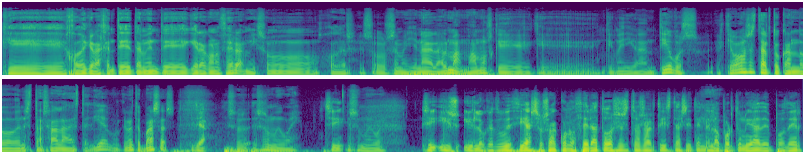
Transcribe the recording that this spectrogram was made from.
que, joder, que la gente también te quiera conocer, a mí eso, joder, eso se me llena el alma, vamos, que, que, que me digan, tío, pues es que vamos a estar tocando en esta sala este día, ¿por qué no te pasas? Ya, Eso, eso es muy guay, sí. eso es muy guay. Sí, y, y lo que tú decías, o sea, conocer a todos estos artistas y tener la oportunidad de poder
